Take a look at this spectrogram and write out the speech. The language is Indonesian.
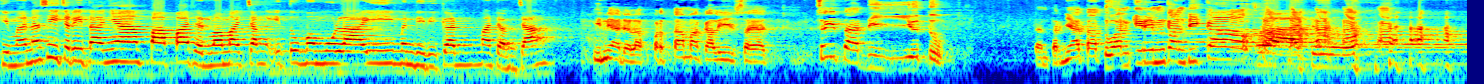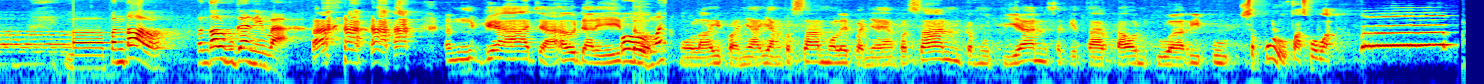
Gimana sih ceritanya Papa dan Mama Chang itu memulai mendirikan Madam Chang? Ini adalah pertama kali saya cerita di YouTube. Dan ternyata Tuhan kirimkan di kau. Waduh. Eh, pentol, pentol bukan nih Pak? Enggak, jauh dari itu. Oh, Mas- Mulai banyak yang pesan, mulai banyak yang pesan. Kemudian sekitar tahun 2010, fast forward.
